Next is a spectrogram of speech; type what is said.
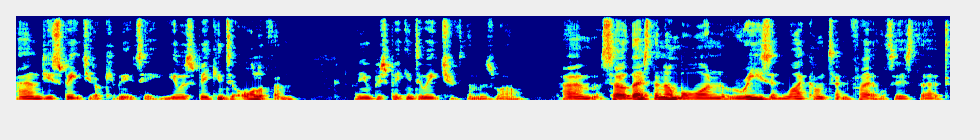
and you speak to your community, you were speaking to all of them and you'll be speaking to each of them as well. Um, so there's the number one reason why content fails is that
